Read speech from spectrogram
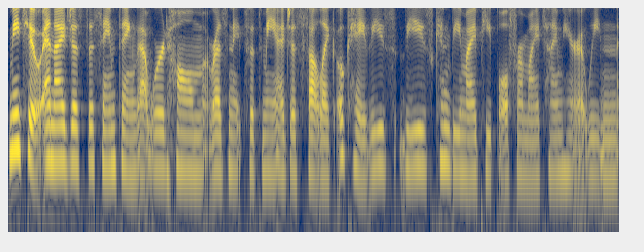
Me too. And I just the same thing. That word home resonates with me. I just felt like, okay, these these can be my people for my time here at Wheaton.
